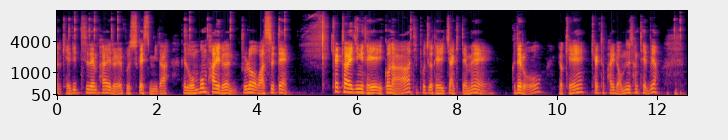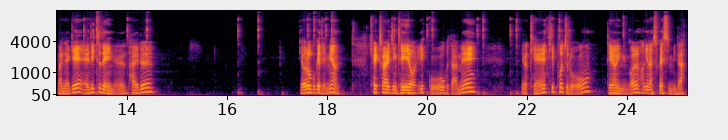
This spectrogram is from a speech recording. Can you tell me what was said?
이렇게 에디트된 파일을 볼 수가 있습니다. 그래서 원본 파일은 불러왔을 때 캐릭터라이징이 되어 있거나 디포즈가 되어 있지 않기 때문에 그대로 이렇게 캐릭터 파일이 없는 상태고요. 만약에 에디트 되어 있는 파일을 열어보게 되면 캐릭터라이징 되어 있고 그 다음에 이렇게 T포즈로 되어 있는 걸 확인할 수가 있습니다.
